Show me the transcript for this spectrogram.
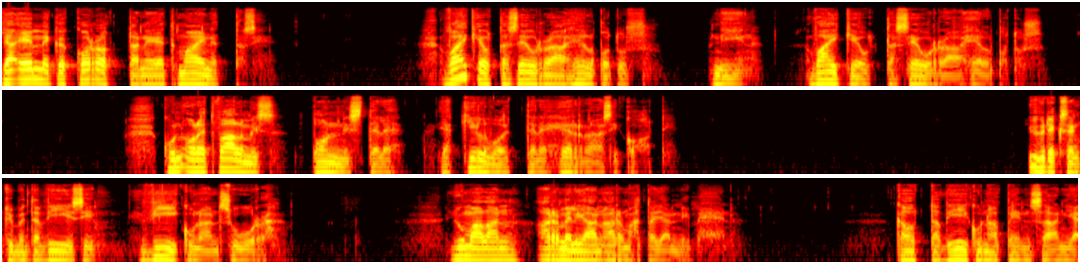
Ja emmekö korottaneet mainettasi? Vaikeutta seuraa helpotus, niin – vaikeutta seuraa helpotus. Kun olet valmis, ponnistele ja kilvoittele Herraasi kohti. 95. Viikunan suura. Jumalan armeliaan armahtajan nimeen. Kautta viikunapensaan ja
